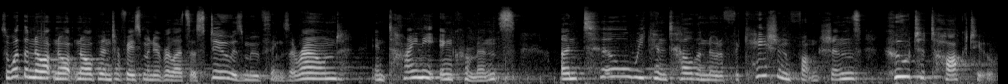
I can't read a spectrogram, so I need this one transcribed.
So what the no-op, no-op, no-op interface maneuver lets us do is move things around in tiny increments until we can tell the notification functions who to talk to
